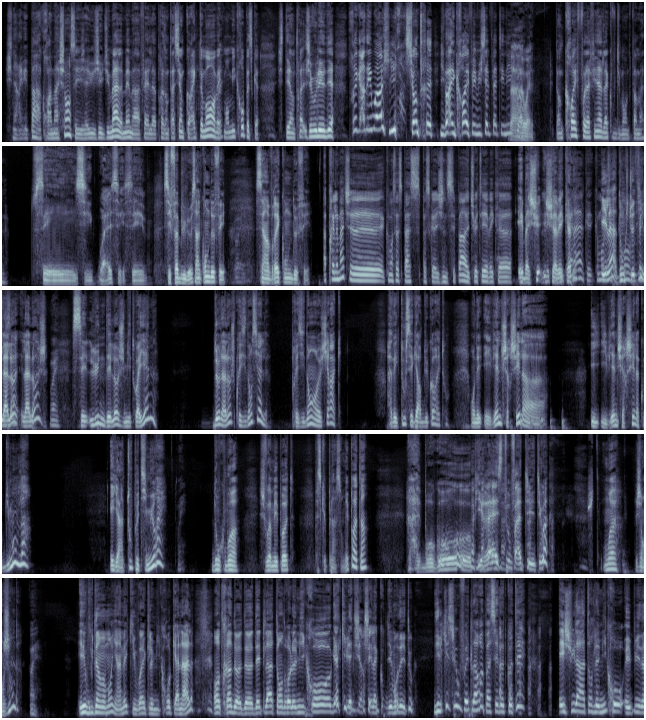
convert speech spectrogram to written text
je n'arrivais pas à croire ma chance et j'ai eu, du mal même à faire la présentation correctement avec Ouais. mon micro parce que j'étais en train, je voulais dire, regardez-moi, je suis, je suis entre Johan Cruyff et Michel Platini. Bah quoi. ouais. Donc Cruyff pour la finale de la Coupe du Monde, pas mal. C'est, c'est, ouais, c'est, c'est, c'est fabuleux. C'est un conte de fées. C'est un vrai conte de fées. Après le match, euh, comment ça se passe? Parce que je ne sais pas, tu étais avec. euh, Et ben, je suis, je suis avec Canal. Comment Et tu- là, donc, je te dis, la, lo- la loge, Ouais. c'est l'une des loges mitoyennes de la loge présidentielle. Président euh, Chirac. Avec tous ses gardes du corps et tout. On est, et ils viennent chercher la. Ils, ils viennent chercher la Coupe du Monde, là. Et il y a un tout petit muret. Oui. Donc, moi, je vois mes potes. Parce que plein sont mes potes, hein. Ah, Bogo, Pires, tout. Enfin, tu, tu vois. Chut, Moi, j'enjambe. Ouais. Et au bout d'un moment, il y a un mec qui me voit avec le micro canal, en train de- de- d'être là, tendre le micro gars qui viennent chercher la Coupe du Monde et tout. Il dit, qu'est-ce que vous faites là, repasser de l'autre côté Et je suis là à attendre le micro. Et puis,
